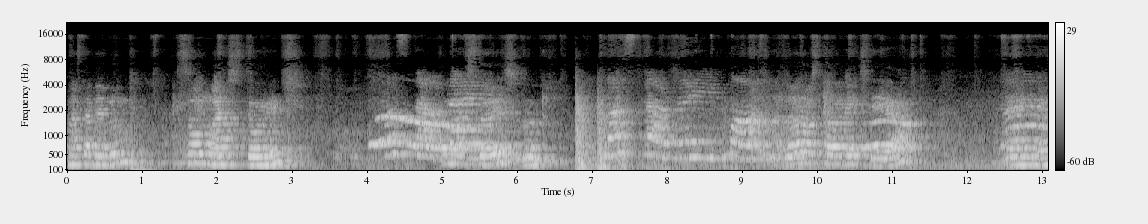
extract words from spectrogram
Master bedroom. So much storage. So much storage. Good. A lot of storage there. There you can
